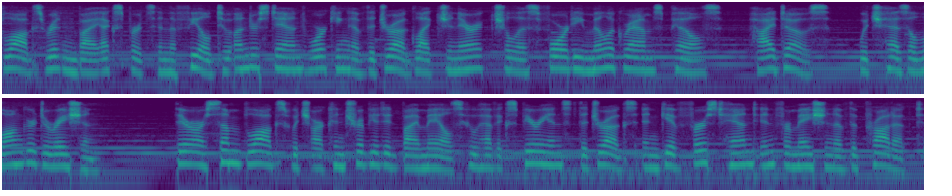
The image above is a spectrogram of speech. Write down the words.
blogs written by experts in the field to understand working of the drug like generic Cialis 40 mg pills, high dose, which has a longer duration. There are some blogs which are contributed by males who have experienced the drugs and give first-hand information of the product.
